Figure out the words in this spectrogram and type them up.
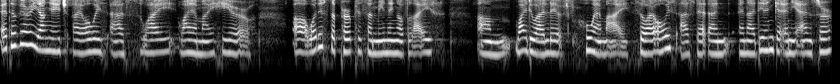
at a very young age, I always ask, why, why am I here? Uh, what is the purpose and meaning of life? Um, why do I live? Who am I? So I always ask that, and, and I didn't get any answer.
